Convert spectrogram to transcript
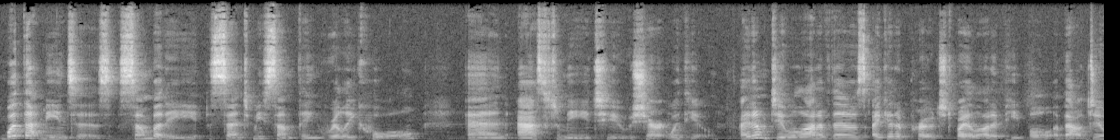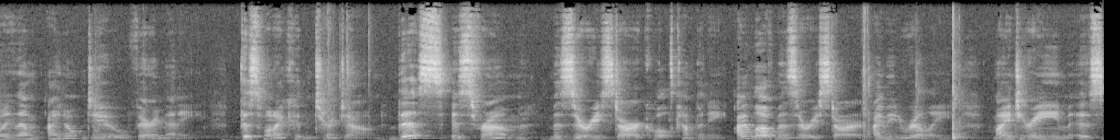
What that means is somebody sent me something really cool and asked me to share it with you. I don't do a lot of those. I get approached by a lot of people about doing them. I don't do very many. This one I couldn't turn down. This is from Missouri Star Quilt Company. I love Missouri Star. I mean, really. My dream is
